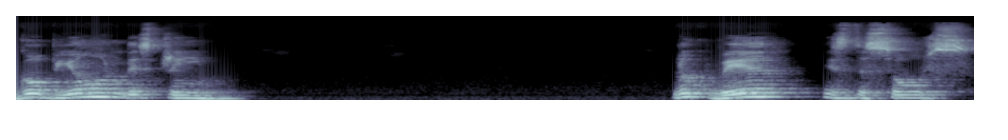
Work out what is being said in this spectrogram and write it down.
Go beyond this dream. Look where is the source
